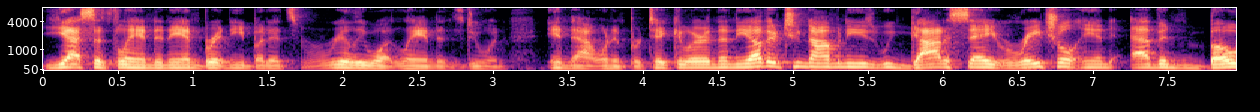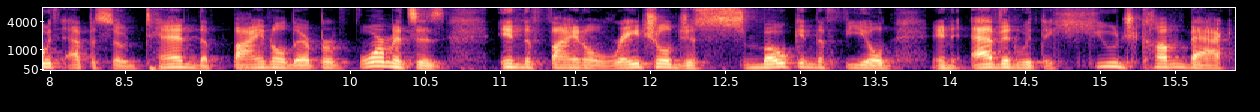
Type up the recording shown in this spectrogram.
yes, it's Landon and Brittany, but it's really what Landon's doing in that one in particular. And then the other two nominees, we got to say, Rachel and Evan, both episode 10, the final, their performances in the final. Rachel just smoking the field, and Evan with the huge comeback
